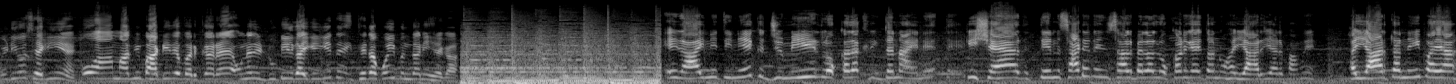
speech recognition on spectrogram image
ਵੀਡੀਓਜ਼ ਹੈਗੀਆਂ। ਉਹ ਆਮ ਆਦਮੀ ਪਾਰਟੀ ਦੇ ਵਰਕਰ ਹੈ। ਉਹਨਾਂ ਦੀ ਡਿਊਟੀ ਲਗਾਈ ਗਈ ਹੈ ਤੇ ਇੱਥੇ ਤਾਂ ਕੋਈ ਬੰਦਾ ਨਹੀਂ ਹੈਗਾ। ਇਹ ਰਾਜਨੀਤੀ ਨੇ ਇੱਕ ਜ਼ਮੀਰ ਲੋਕਾਂ ਦਾ ਖਰੀਦਣ ਆਏ ਨੇ ਇੱਥੇ ਕਿ ਸ਼ਾਇਦ 3 3.5 ਸਾਲ ਪਹਿਲਾਂ ਲੋਕਾਂ ਨੇ ਕਹੇ ਤੁਹਾਨੂੰ ਹਜ਼ਾਰ ਹਜ਼ਾਰ ਪਾਵੇਂ ਹਜ਼ਾਰ ਤਾਂ ਨਹੀਂ ਪਾਇਆ।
